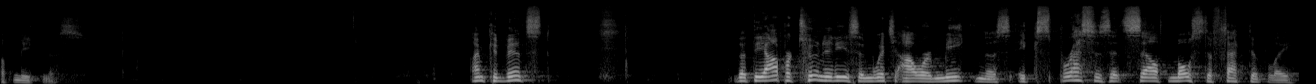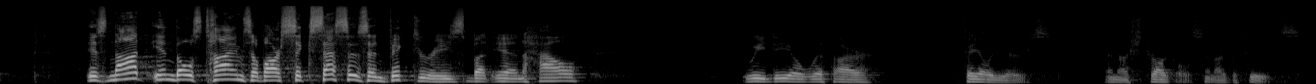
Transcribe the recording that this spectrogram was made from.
of meekness. I'm convinced that the opportunities in which our meekness expresses itself most effectively is not in those times of our successes and victories, but in how we deal with our failures and our struggles and our defeats.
